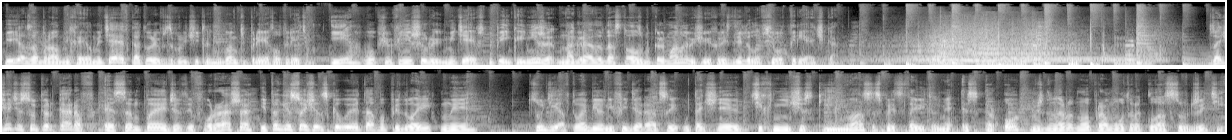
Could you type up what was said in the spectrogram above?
ее забрал Михаил Митяев, который в заключительной гонке приехал третьим. И, в общем, финишируя Митяев ступенькой ниже, награда досталась бы Кальмановичу, их разделило всего три очка. В зачете суперкаров SMP GT4 Russia итоги сочинского этапа предварительные Судьи автомобильной федерации уточняют технические нюансы с представителями СРО международного промоутера классов GT.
